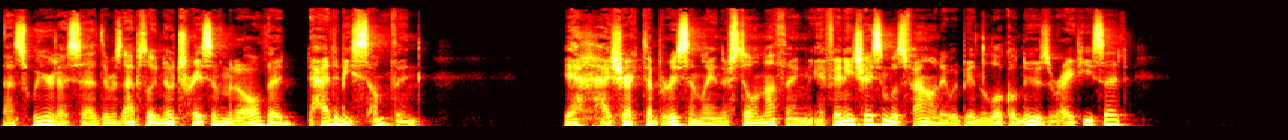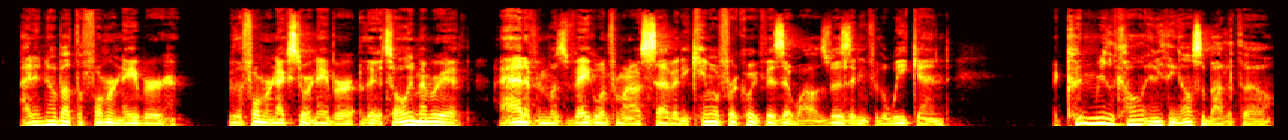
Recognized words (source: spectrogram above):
That's weird, I said. There was absolutely no trace of him at all. There had to be something. Yeah, I checked up recently and there's still nothing. If any trace of him was found, it would be in the local news, right? He said. I didn't know about the former neighbor, the former next door neighbor. It's the only memory I had of him was a vague one from when I was seven. He came over for a quick visit while I was visiting for the weekend. I couldn't really call anything else about it, though.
